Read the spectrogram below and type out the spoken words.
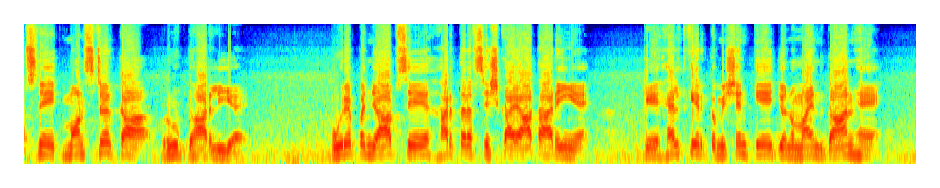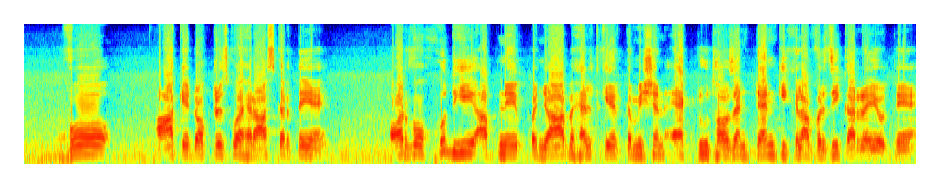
उसने एक मॉन्स्टर का रूप धार लिया है। पूरे पंजाब से हर तरफ़ से शिकायत आ रही हैं कि हेल्थ केयर कमीशन के जो नुमाइंदगान हैं, वो आके डॉक्टर्स को हरास करते हैं और वो खुद ही अपने Punjab health care commission act 2010 की खिलाफ वर्जी कर रहे होते हैं।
